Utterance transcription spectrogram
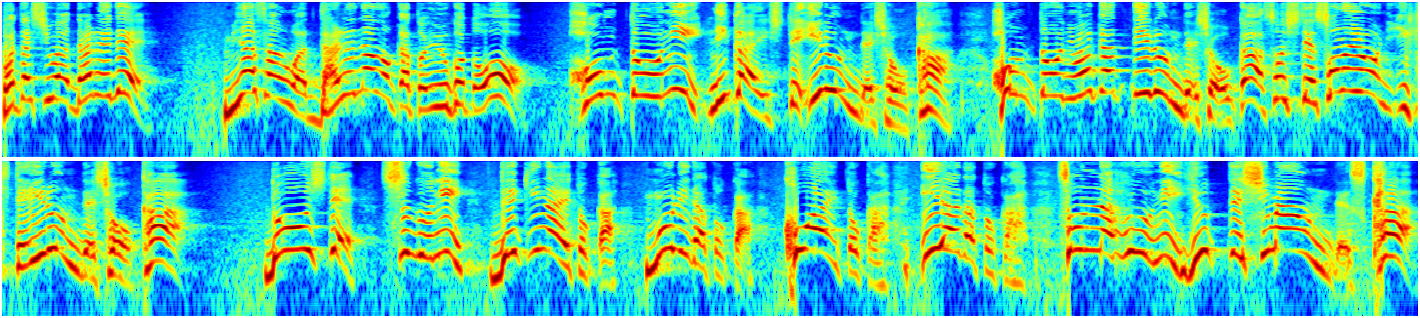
私は誰で皆さんは誰なのかということを本当に理解しているんでしょうか？本当に分かっているんでしょうか？そしてそのように生きているんでしょうか？どうしてすぐにできないとか無理だとか怖いとか嫌だとかそんな風に言ってしまうんですか？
